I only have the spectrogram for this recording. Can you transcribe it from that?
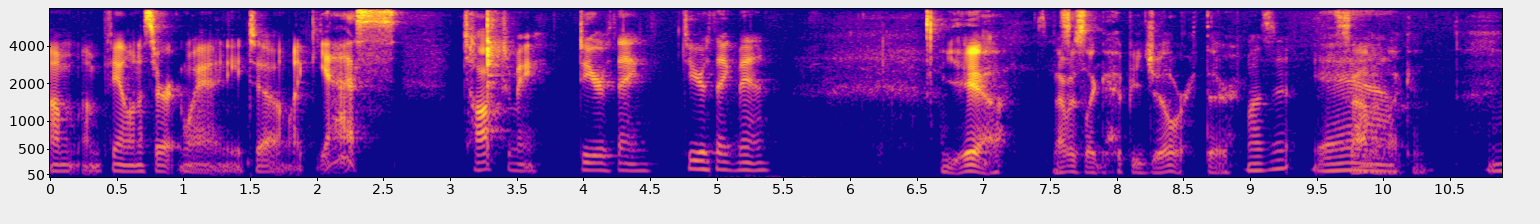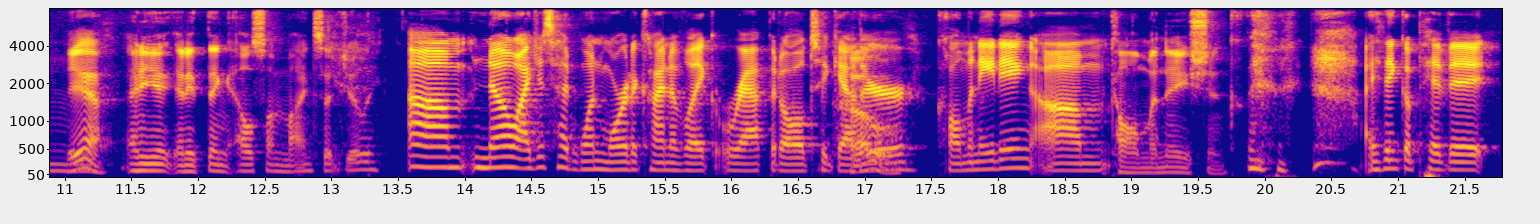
I'm I'm feeling a certain way. I need to. I'm like, yes, talk to me. Do your thing. Do your thing, man. Yeah, that was like a hippie Jill right there. Was it? Yeah. Sounded like it. Yeah. Any anything else on mindset, Julie? Um, no, I just had one more to kind of like wrap it all together, culminating. Um, Culmination. I think a pivot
